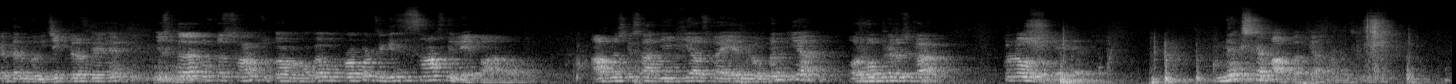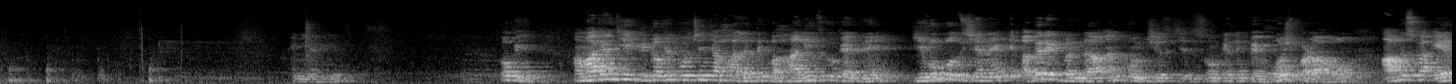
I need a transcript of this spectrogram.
गर्दन को नीचे की तरफ़ लेते हैं इस तरह उसका सांस रुका हुआ होगा वो प्रॉपर तरीके से सांस नहीं ले पा रहा होगा। आपने उसके साथ ये किया उसका एयर भी ओपन किया और वो फिर उसका क्लोज हो गया। नेक्स्ट स्टेप आपका क्या होना चाहिए ओके हमारे यहाँ जी एक रिकवरी पोजीशन या हालत बहाली इसको कहते हैं, ये वो पोजीशन है कि अगर एक बंदा अनकॉन्शियस जिसको हम कहते हैं बेहोश पड़ा हो, आपने उसका एयर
